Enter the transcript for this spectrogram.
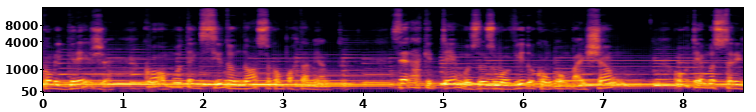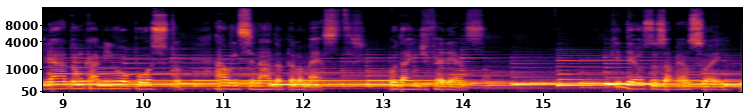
como igreja, como tem sido o nosso comportamento? Será que temos nos movido com compaixão ou temos trilhado um caminho oposto ao ensinado pelo Mestre, o da indiferença? Que Deus nos abençoe.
